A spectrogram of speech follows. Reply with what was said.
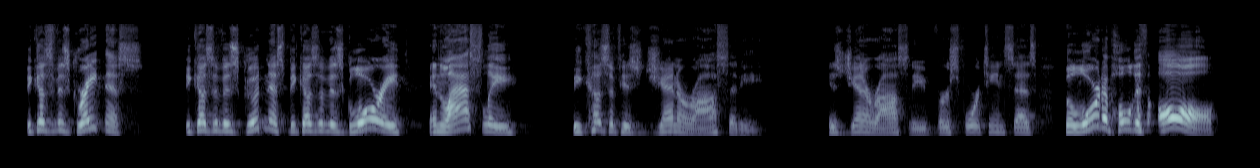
because of his greatness, because of his goodness, because of his glory, and lastly, because of his generosity. His generosity. Verse 14 says, The Lord upholdeth all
